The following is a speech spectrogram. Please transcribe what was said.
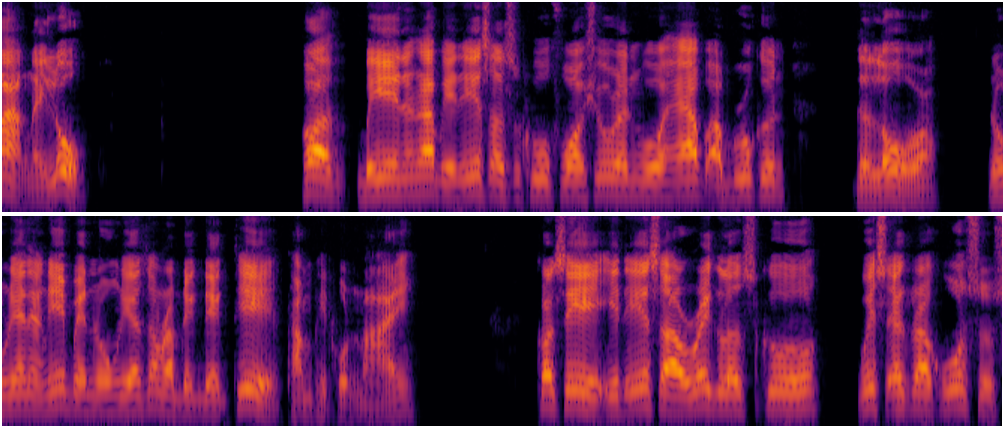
มากๆในโลก ข้อ B นะครับ It is a school for children who have a broken the law โรงเรียนแห่งนี้เป็นโรงเรียนสำหรับเด็กๆที่ทำผิดกฎหมาย ข้อ C It is a regular school with extra courses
